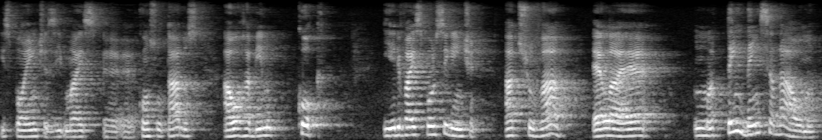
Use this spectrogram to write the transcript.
expoentes e mais é, é consultados ao rabino Koch, e ele vai expor o seguinte: a tshuva ela é uma tendência da alma.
